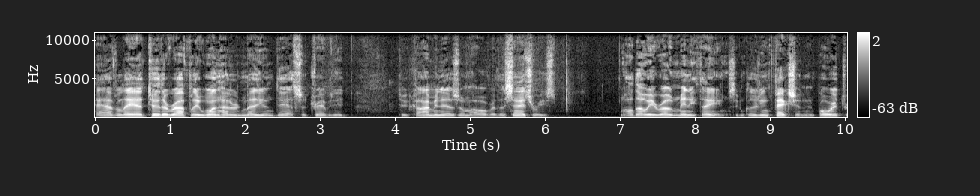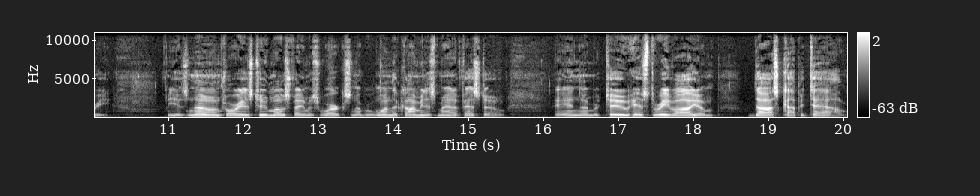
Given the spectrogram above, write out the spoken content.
have led to the roughly 100 million deaths attributed to communism over the centuries. Although he wrote many things, including fiction and poetry, he is known for his two most famous works number one, the Communist Manifesto, and number two, his three volume Das Kapital.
